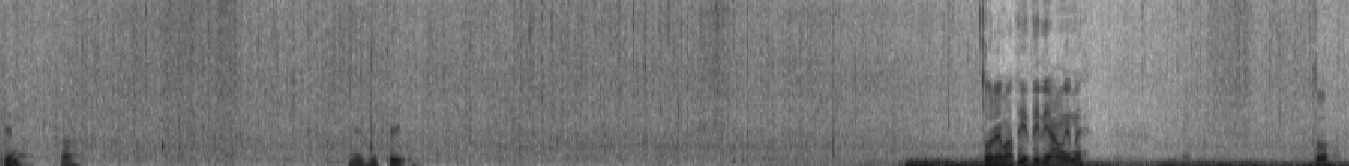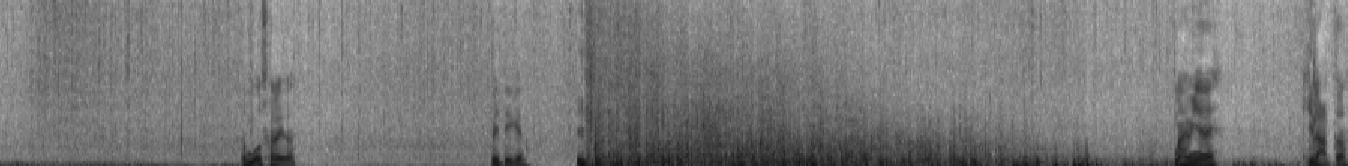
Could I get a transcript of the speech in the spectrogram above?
Kirim? Ah. Ni titik. Sore mati tadi yang ni. Tuh. Temu sekali tak? Pitik kan? Ih. Mah punya ni. Kilat tu.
